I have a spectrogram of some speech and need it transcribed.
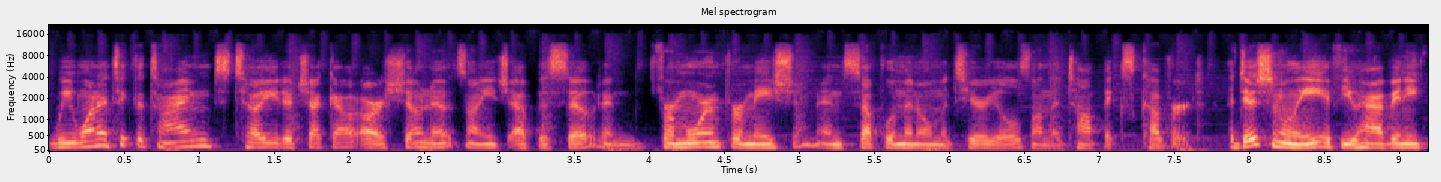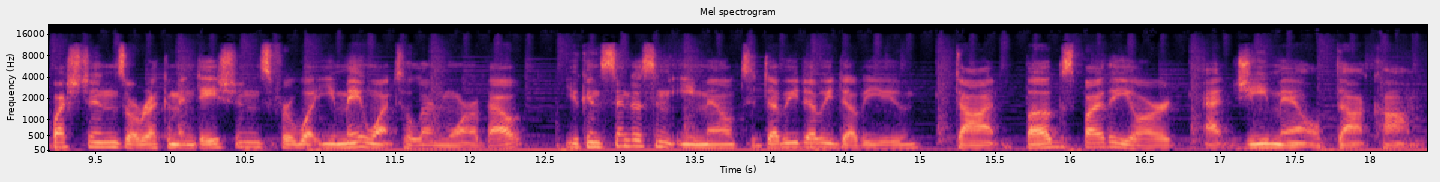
We want to take the time to tell you to check out our show notes on each episode and for more information and supplemental materials on the topics covered. Additionally, if you have any questions or recommendations for what you may want to learn more about, you can send us an email to www.bugsbytheyard at gmail.com.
